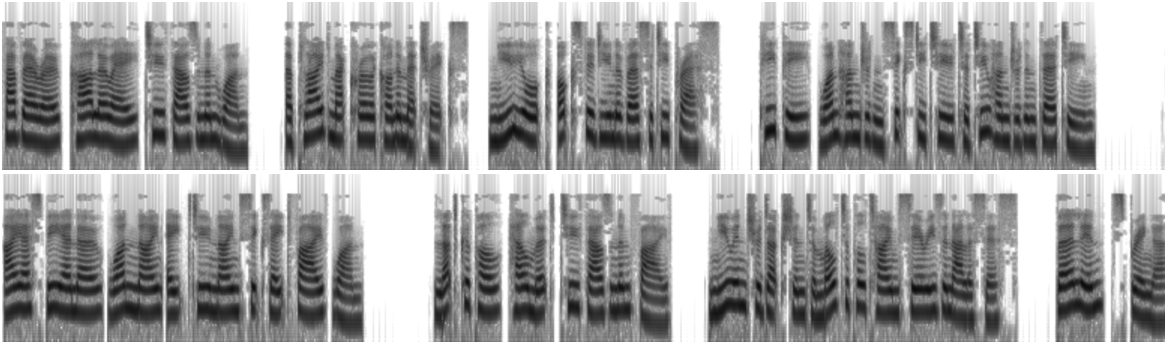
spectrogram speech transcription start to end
Favero, Carlo A. 2001. Applied Macroeconometrics. New York, Oxford University Press. pp. 162-213. ISBN 0-19-829685-1. Lutkepohl, Helmut 2005. New Introduction to Multiple Time Series Analysis. Berlin, Springer.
